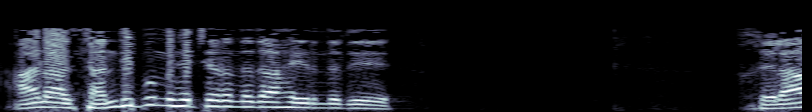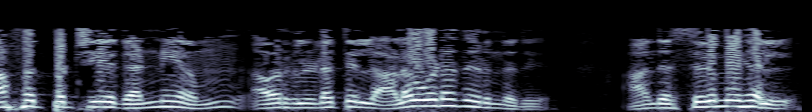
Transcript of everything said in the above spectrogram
ஆனால் சந்திப்பு மிகச்சிறந்ததாக இருந்தது. ஹிலாஃபத் பற்றிய கண்ணியம் அவர்களிடத்தில் அளவுடன் இருந்தது. அந்த சிறுமிகள்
